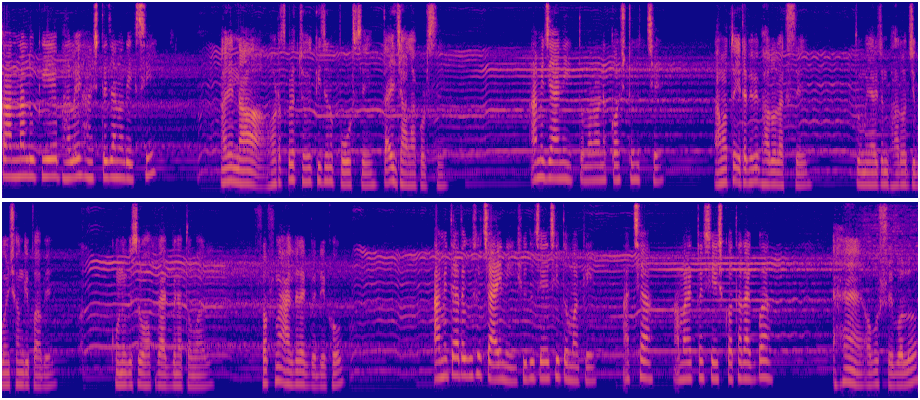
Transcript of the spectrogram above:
কান্না লুকিয়ে ভালোই হাসতে যেন দেখছি। আরে না হঠাৎ করে চোখে কি যেন পড়ছে তাই জ্বালা করছে। আমি জানি তোমার অনেক কষ্ট হচ্ছে। আমার তো এটা ভেবে ভালো লাগছে তুমি একজন ভালো জীবনসঙ্গী পাবে। কোনো কিছুর অভাব রাখবে না তোমার। সবসময় আগলে রাখবে দেখো। আমি তো এত কিছু চাইনি শুধু চেয়েছি তোমাকে। আচ্ছা আমার একটা শেষ কথা রাখবা? হ্যাঁ অবশ্যই বলো।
